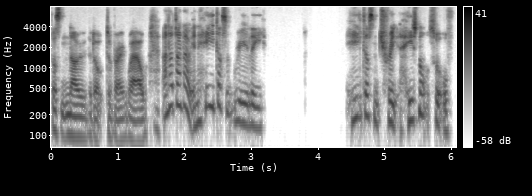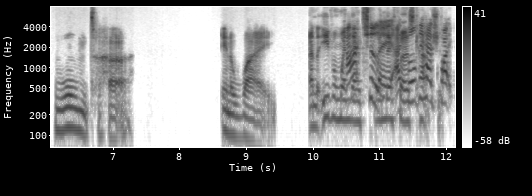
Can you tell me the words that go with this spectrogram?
doesn't know the doctor very well, and I don't know. And he doesn't really. He doesn't treat. He's not sort of warm to her. In a way, and even when they're Actually, when they're I thought they had quite.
